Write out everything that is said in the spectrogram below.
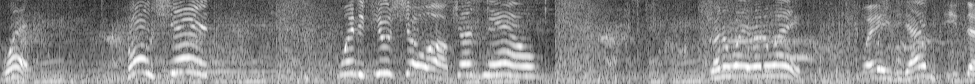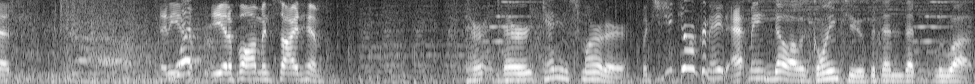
What? Oh shit! When did you show up? Just now. Run away, run away. Wait, Wait, is he dead? He's dead. And he had, a, he had a bomb inside him. They're they're getting smarter. But did you throw a grenade at me? No, I was going to, but then that blew up.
